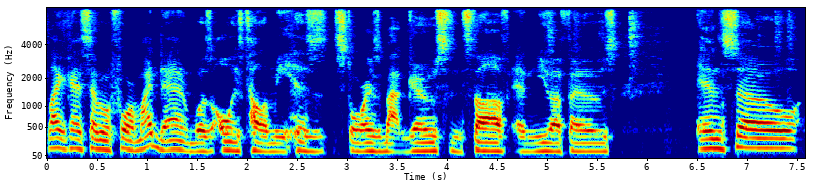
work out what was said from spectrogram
like I said before, my dad was always telling me his stories about ghosts and stuff and UFOs. And so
